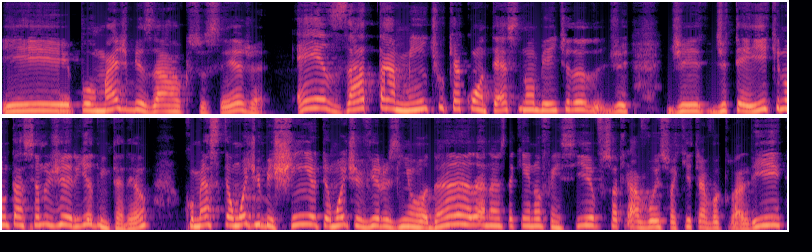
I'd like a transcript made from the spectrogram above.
E por mais bizarro que isso seja, é exatamente o que acontece no ambiente do, de, de, de TI que não está sendo gerido, entendeu? Começa a ter um monte de bichinho, tem um monte de vírusinho rodando, ah, não, isso daqui é inofensivo, só travou isso aqui, travou aquilo ali,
